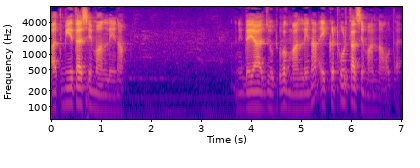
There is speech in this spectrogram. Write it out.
आत्मीयता से मान लेना दया जो पूर्वक मान लेना, एक कठोरता से मानना होता है।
